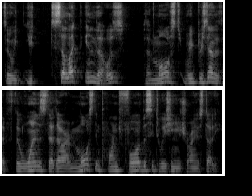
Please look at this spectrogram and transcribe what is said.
So you select in those the most representative, the ones that are most important for the situation you're trying to study.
